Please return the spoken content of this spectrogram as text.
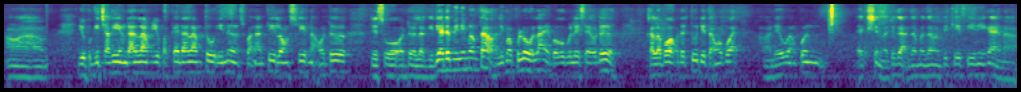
Uh, you pergi cari yang dalam, you pakai dalam tu inner sebab nanti long sleeve nak order, dia suruh order lagi. Dia ada minimum tau, 50 lah baru boleh saya order. Kalau bawah pada tu dia tak mau buat. Uh, dia orang pun action lah juga zaman-zaman PKP ni kan. Uh,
